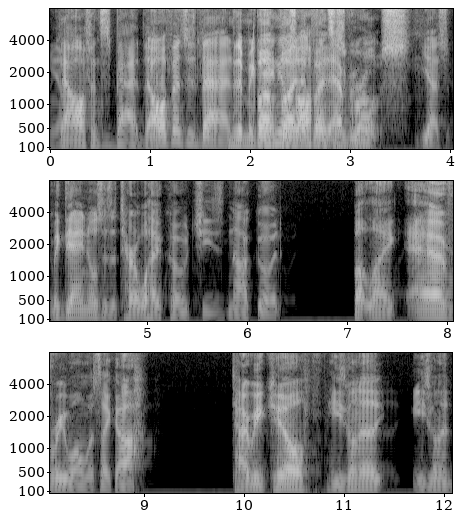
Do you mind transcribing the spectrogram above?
Know, That offense is bad. the though. offense is bad. The McDaniel's but- but offense is everyone- gross. Yes, McDaniel's is a terrible head coach. He's not good. But like everyone was like, "Ah, Tyreek Hill, he's gonna, he's gonna,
